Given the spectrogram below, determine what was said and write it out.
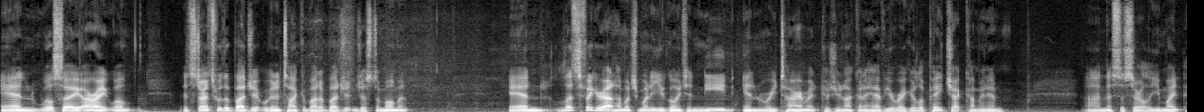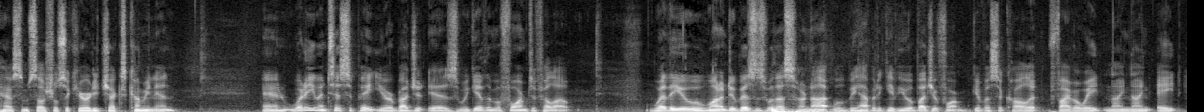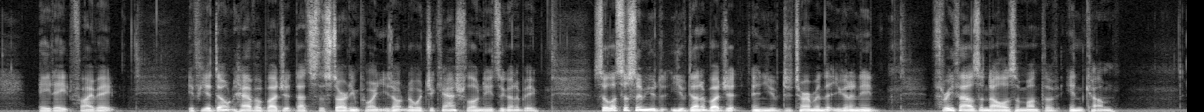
And we'll say, All right, well, it starts with a budget. We're going to talk about a budget in just a moment. And let's figure out how much money you're going to need in retirement because you're not going to have your regular paycheck coming in uh, necessarily. You might have some Social Security checks coming in. And what do you anticipate your budget is? We give them a form to fill out. Whether you want to do business with us or not, we'll be happy to give you a budget form. Give us a call at 508 998 8858. If you don't have a budget, that's the starting point. You don't know what your cash flow needs are going to be. So let's assume you, you've done a budget and you've determined that you're going to need $3,000 a month of income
